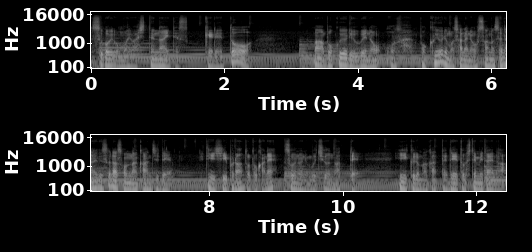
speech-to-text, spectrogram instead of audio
すごい思いはしてないですけれどまあ僕より上の僕よりもさらにおっさんの世代ですらそんな感じで DC ブランドとかねそういうのに夢中になっていい車買ってデートしてみたいな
